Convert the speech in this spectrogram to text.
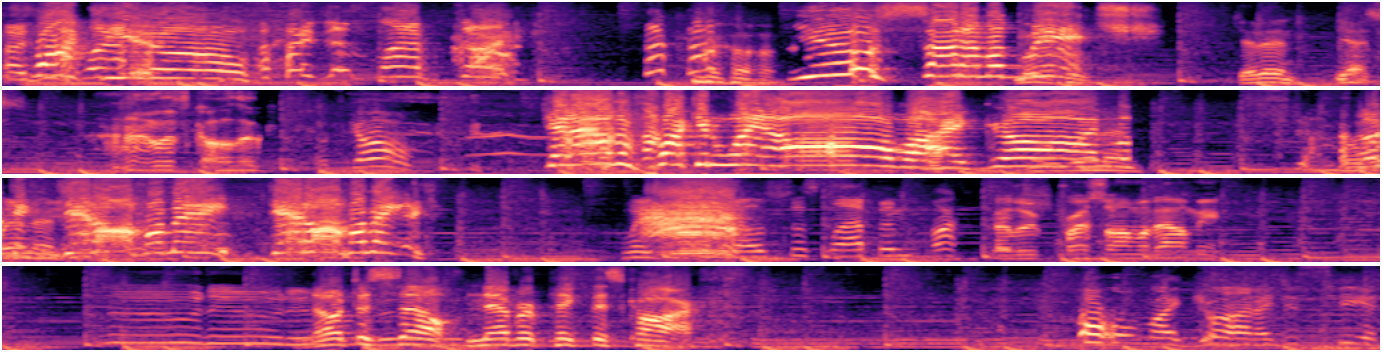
I Fuck you! I just laughed Darc! You son of a bitch! Get in. Yes. Let's go, Luke. Let's go! Get out of the fucking way! Oh my god! winning. We're Look at, get off of me! Get off of me! Wait, did Ah! anyone else just slap him? Fuck, Hey, Luke, press on without me. Note to self, never pick this car. Oh my god, I just see it!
